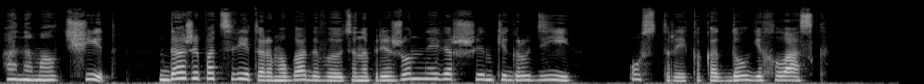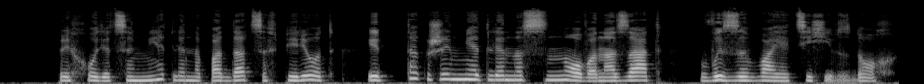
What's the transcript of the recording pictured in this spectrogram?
Она молчит. Даже под свитером угадываются напряженные вершинки груди, острые, как от долгих ласк. Приходится медленно податься вперед — и так же медленно снова назад, вызывая тихий вздох.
